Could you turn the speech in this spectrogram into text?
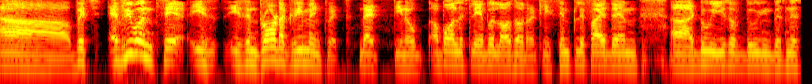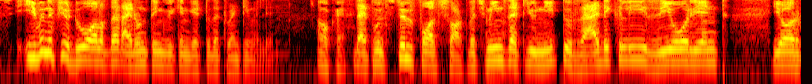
Uh, which everyone say is is in broad agreement with that you know abolish labor laws or at least simplify them, uh, do ease of doing business. Even if you do all of that, I don't think we can get to the 20 million. Okay. That will still fall short, which means that you need to radically reorient your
